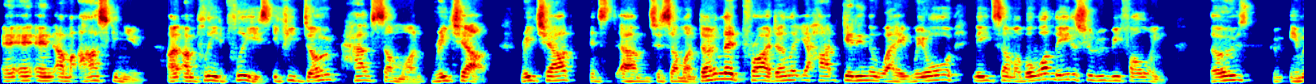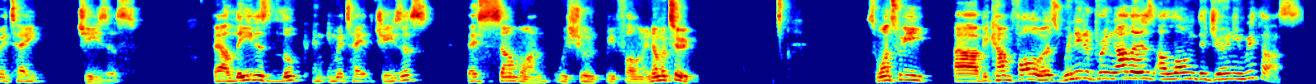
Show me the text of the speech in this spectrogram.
And, and, I'm asking you, I'm pleading, please, if you don't have someone, reach out reach out and, um, to someone. Don't let pride, don't let your heart get in the way. We all need someone. But what leaders should we be following? Those who imitate Jesus. If our leaders look and imitate Jesus, there's someone we should be following. Number two. So once we uh, become followers, we need to bring others along the journey with us.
